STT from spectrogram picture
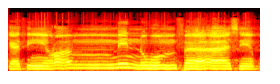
كثيرا منهم فاسقون.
